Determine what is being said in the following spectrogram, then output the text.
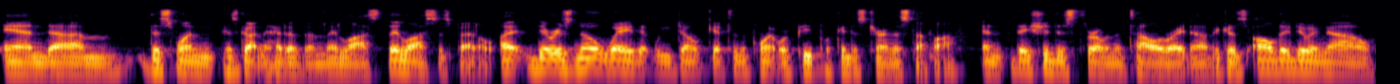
and um, this one has gotten ahead of them. They lost. They lost this battle. I, there is no way that we don't get to the point where people can just turn this stuff off, and they should just throw in the towel right now because all they're doing now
